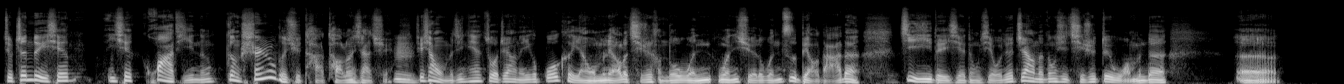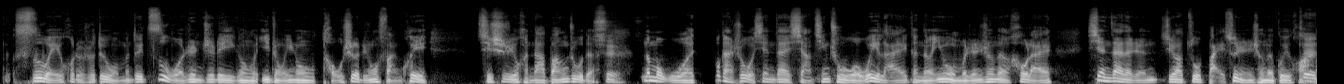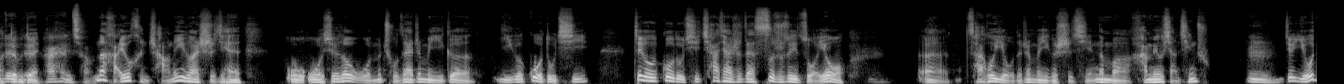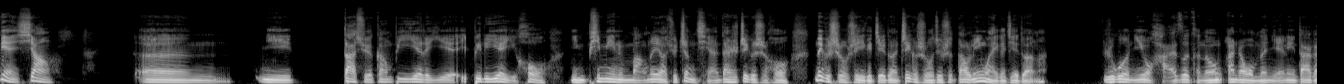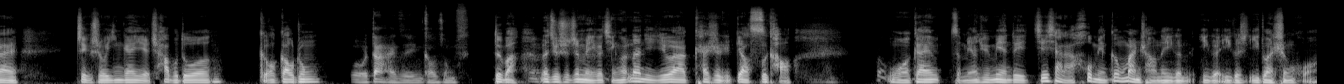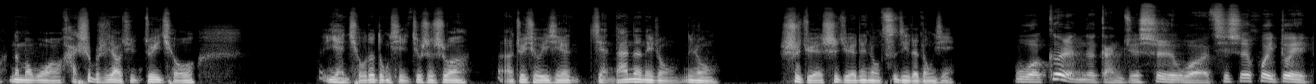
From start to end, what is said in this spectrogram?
就针对一些一些话题，能更深入的去讨讨论下去。嗯，就像我们今天做这样的一个播客一样，我们聊了其实很多文文学的文字表达的记忆的一些东西。我觉得这样的东西其实对我们的呃思维，或者说对我们对自我认知的一种一种一种投射、这种反馈。其实有很大帮助的。是，那么我不敢说我现在想清楚我未来可能，因为我们人生的后来，现在的人就要做百岁人生的规划嘛，对不对？还很长，那还有很长的一段时间。我我觉得我们处在这么一个一个过渡期，这个过渡期恰恰是在四十岁左右，呃，才会有的这么一个时期。那么还没有想清楚，嗯，就有点像，嗯，你。大学刚毕业了业，毕了业以后，你拼命忙着要去挣钱，但是这个时候，那个时候是一个阶段，这个时候就是到另外一个阶段了。如果你有孩子，可能按照我们的年龄，大概这个时候应该也差不多高高中。我大孩子已经高中，对吧？那就是这么一个情况，那你就要开始要思考，我该怎么样去面对接下来后面更漫长的一个一个一个一段生活？那么我还是不是要去追求眼球的东西？就是说。呃，追求一些简单的那种、那种视觉、视觉那种刺激的东西。我个人的感觉是，我其实会对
